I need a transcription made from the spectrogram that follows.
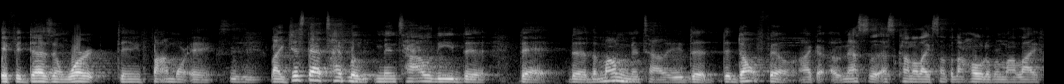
if it doesn't work, then find more eggs. Mm-hmm. Like just that type of mentality, the that the the Mamba mentality, the the don't fail. Like uh, and that's that's kind of like something I hold over my life.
